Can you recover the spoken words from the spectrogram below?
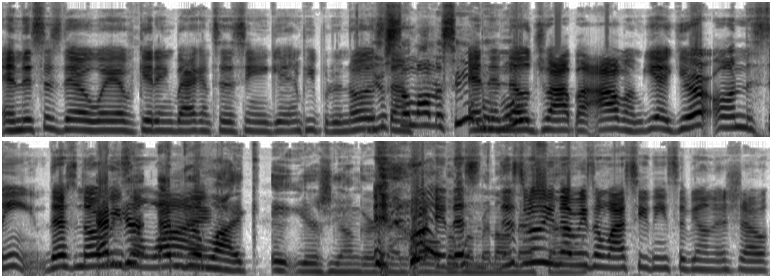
And this is their way of getting back into the scene, getting people to notice You're them. still on the scene, and then boo-boo. they'll drop an album. Yeah, you're on the scene. There's no and reason why. and you're like eight years younger than all Right, the there's, women on there's really show. no reason why she needs to be on this show.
